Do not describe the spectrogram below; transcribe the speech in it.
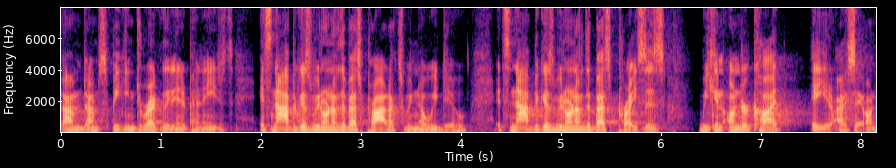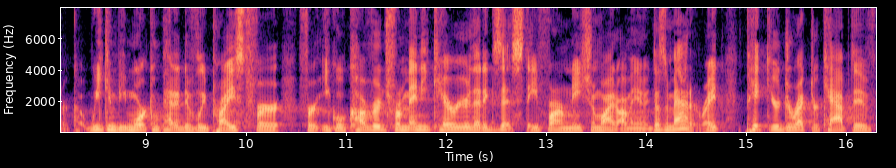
I'm, I'm speaking directly to independent agents. It's not because we don't have the best products. We know we do. It's not because we don't have the best prices. We can undercut eh, I say undercut. We can be more competitively priced for for equal coverage from any carrier that exists. State Farm, Nationwide. I mean, it doesn't matter, right? Pick your direct or captive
